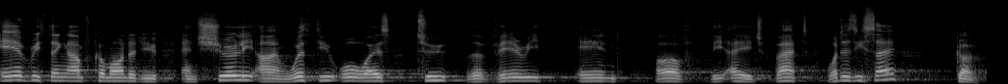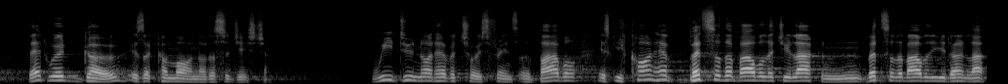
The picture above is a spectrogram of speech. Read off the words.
everything I've commanded you. And surely I am with you always to the very end of the age. But what does he say? Go. That word go is a command, not a suggestion. We do not have a choice, friends. The Bible is, you can't have bits of the Bible that you like and bits of the Bible that you don't like.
